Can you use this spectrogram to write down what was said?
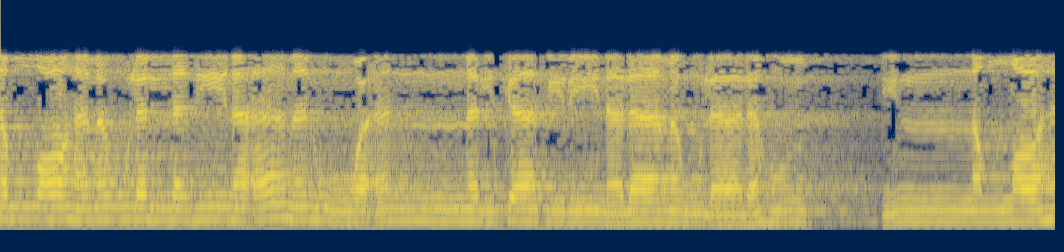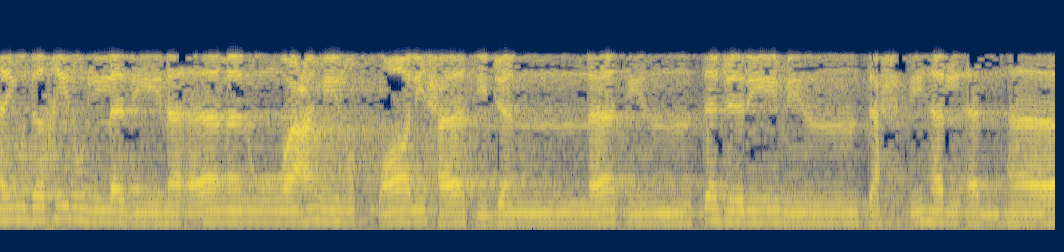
الله مولى الذين آمنوا وأن الكافرين لا مولى لهم. إن الله يدخل الذين آمنوا وعملوا الصالحات جنات تجري من تحتها الأنهار.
